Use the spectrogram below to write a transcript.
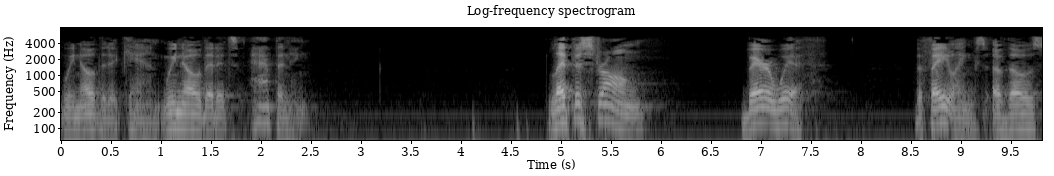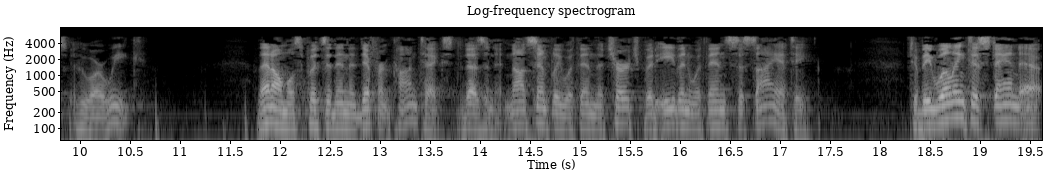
We know that it can. We know that it's happening. Let the strong bear with the failings of those who are weak. That almost puts it in a different context, doesn't it? Not simply within the church, but even within society. To be willing to stand up.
